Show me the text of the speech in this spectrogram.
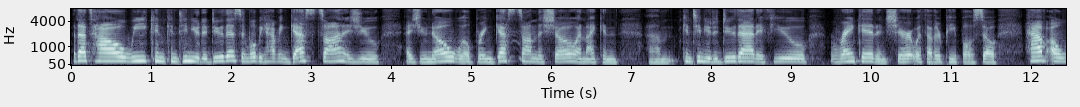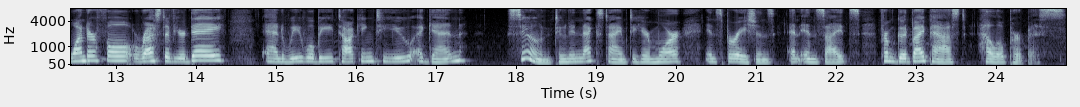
That's how we can continue to do this. And we'll be having guests on, as you as you know. We'll bring guests on the show, and I can um, continue to do that if you rank it and share it with other people. So have a wonderful rest of your day, and we will be talking to you again soon. Tune in next time to hear more inspirations and insights from Goodbye Past, Hello Purpose.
